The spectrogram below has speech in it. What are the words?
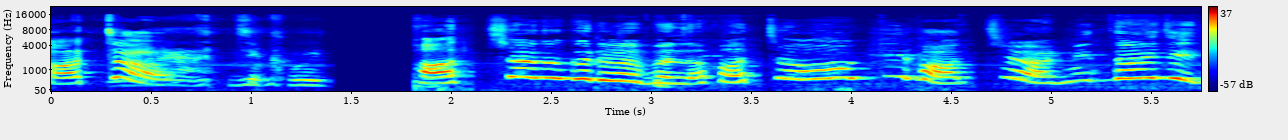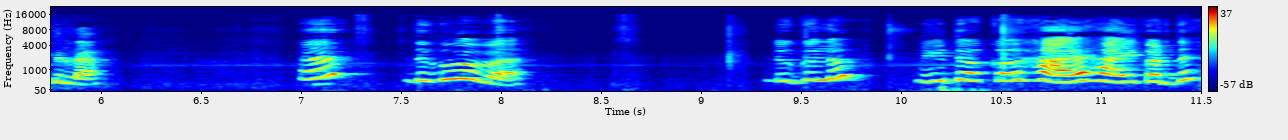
ହଛ ହଛ ଗୁଗୁନ ବାବା ହଛ କି ହଛ ନିଦ ହେଇଯାଇଥିଲା ଡୁଗୁ ବାବା ଡୁଗୁଲୁ ନିଦ ହାଏ ହାଏ କରିଦେ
